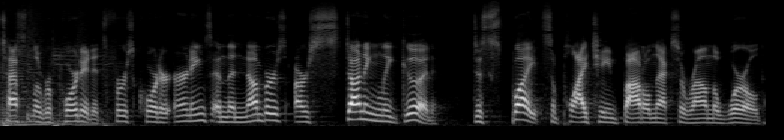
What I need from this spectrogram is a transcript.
Tesla reported its first quarter earnings, and the numbers are stunningly good despite supply chain bottlenecks around the world,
